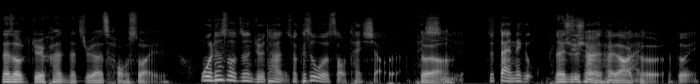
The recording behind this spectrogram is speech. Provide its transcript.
那时候觉得看他觉得他超帅的，我那时候真的觉得他很帅，可是我的手太小了，太对啊细了，就戴那个那只看起来太大颗了，对，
